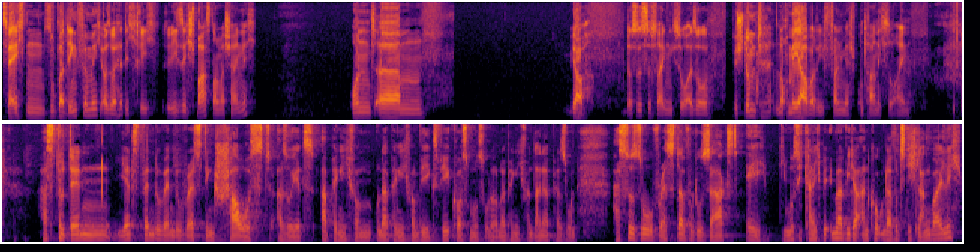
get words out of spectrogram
das wäre echt ein super Ding für mich. Also hätte ich riesig Spaß dran wahrscheinlich. Und ähm, ja, das ist es eigentlich so. Also bestimmt noch mehr, aber die fallen mir spontan nicht so ein. Hast du denn jetzt, wenn du, wenn du Wrestling schaust, also jetzt abhängig vom, unabhängig vom WXW-Kosmos oder unabhängig von deiner Person, hast du so Wrestler, wo du sagst, ey, die muss ich, kann ich mir immer wieder angucken, da wird es nicht langweilig?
